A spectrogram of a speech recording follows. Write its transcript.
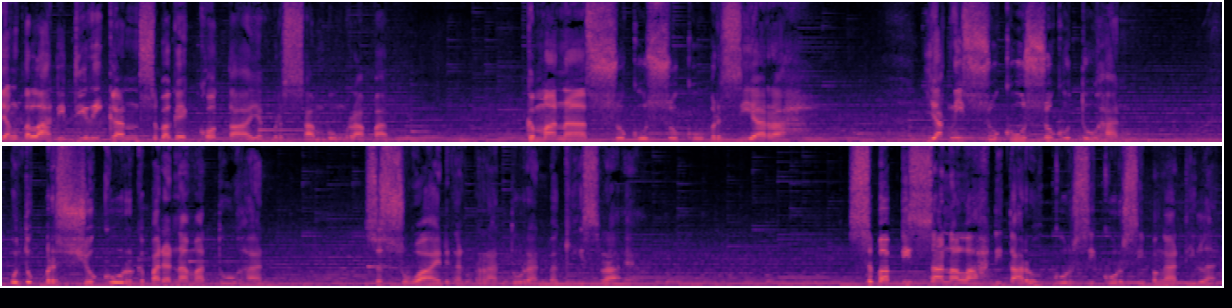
yang telah didirikan sebagai kota yang bersambung rapat, ke mana suku-suku berziarah, yakni suku-suku Tuhan, untuk bersyukur kepada nama Tuhan sesuai dengan peraturan bagi Israel. Sebab di sanalah ditaruh kursi-kursi pengadilan,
